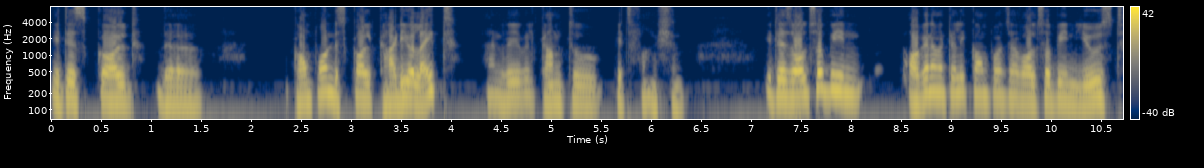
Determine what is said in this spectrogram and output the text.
It is called the compound is called cardiolite and we will come to its function. It has also been organometallic compounds have also been used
